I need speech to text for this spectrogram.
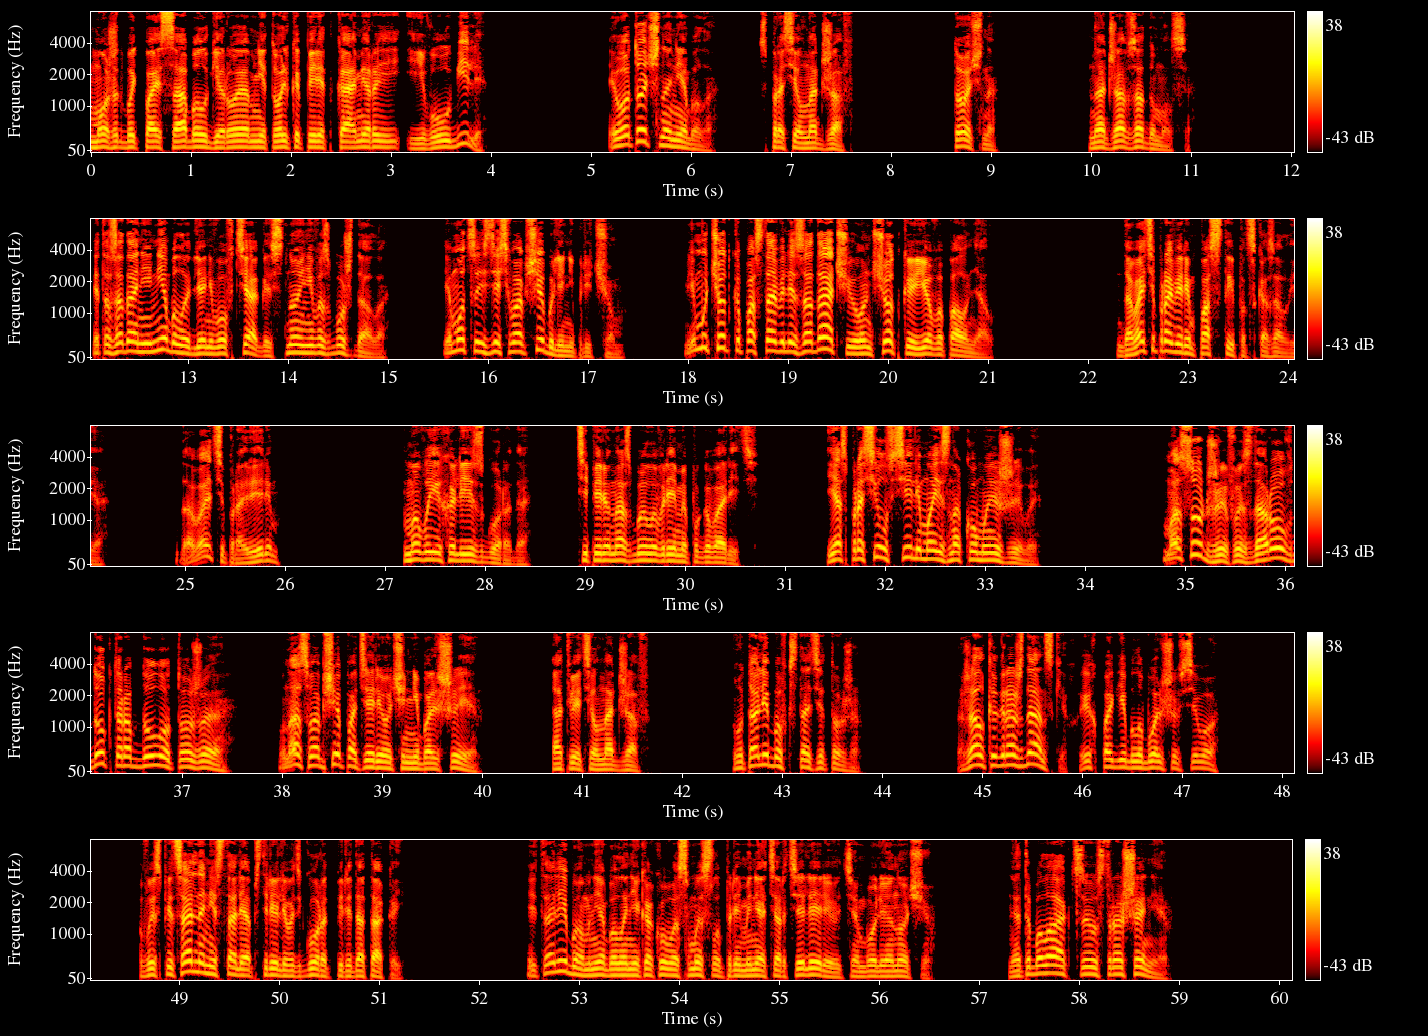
Может быть, Пайса был героем не только перед камерой, и его убили? «Его точно не было?» — спросил Наджав. «Точно», Наджав задумался. Это задание не было для него в тягость, но и не возбуждало. Эмоции здесь вообще были ни при чем. Ему четко поставили задачу, и он четко ее выполнял. «Давайте проверим посты», — подсказал я. «Давайте проверим». Мы выехали из города. Теперь у нас было время поговорить. Я спросил, все ли мои знакомые живы. Масуд жив и здоров, доктор Абдулло тоже «У нас вообще потери очень небольшие», — ответил Наджав. «У талибов, кстати, тоже. Жалко гражданских, их погибло больше всего». «Вы специально не стали обстреливать город перед атакой?» «И талибам не было никакого смысла применять артиллерию, тем более ночью. Это была акция устрашения.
